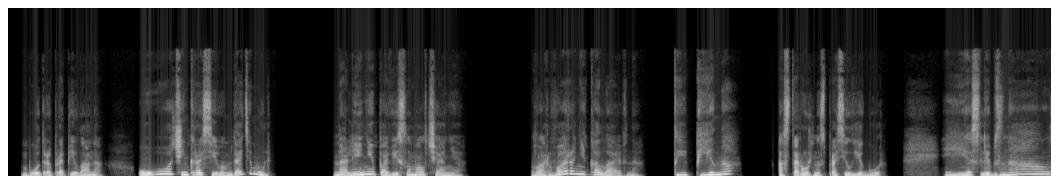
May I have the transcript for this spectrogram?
— бодро пропела она. «Очень красивым, да, Тимуль?» На линии повисло молчание. «Варвара Николаевна, ты пьяна?» — осторожно спросил Егор. «Если б знал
